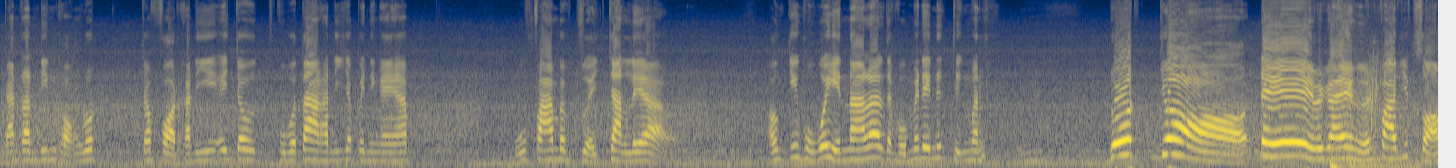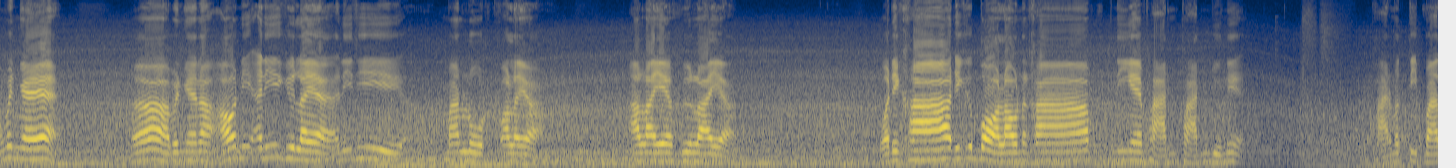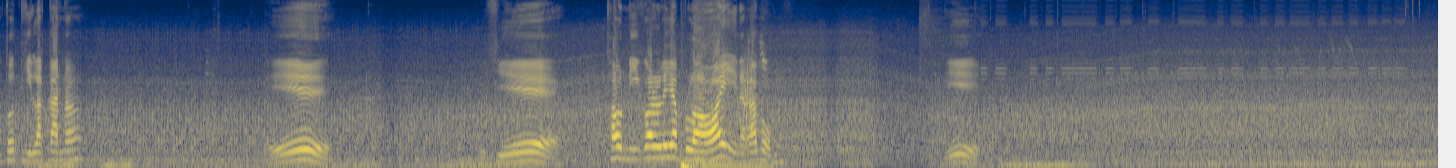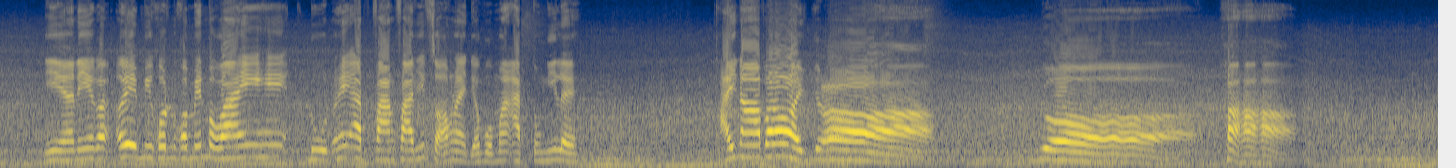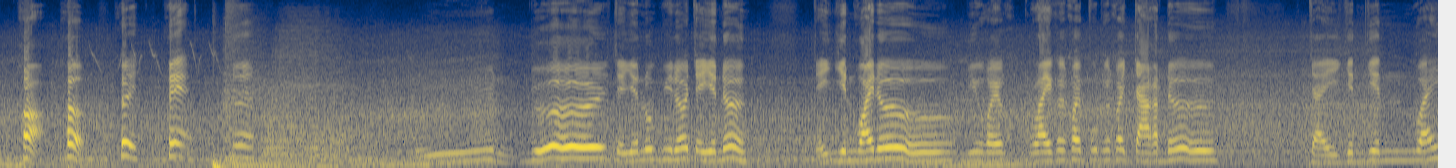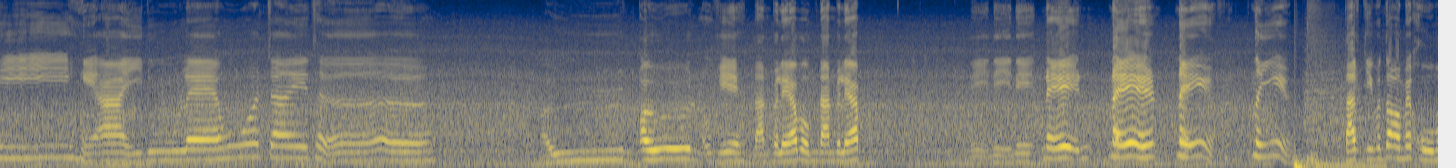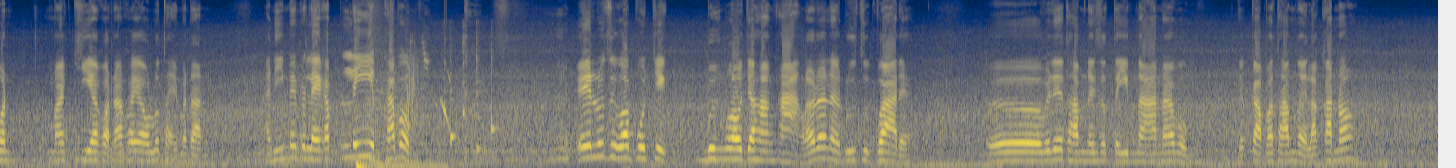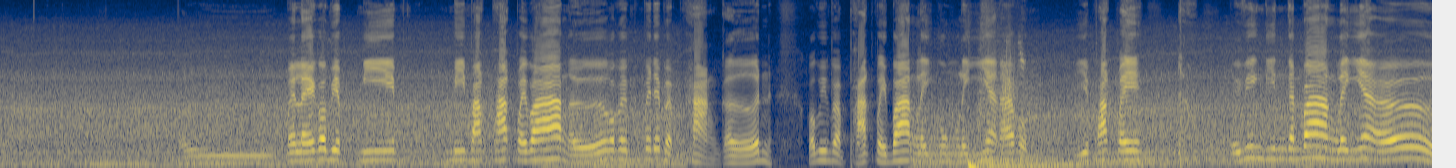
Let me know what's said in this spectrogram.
การดันดินของรถเจ้าฟอร์ดคันนี้ไอ้เจ้าคูโบต้าคันนี้จะเป็นยังไงครับโอ้ฟาร์มแบบสวยจัดเลยอะเอาจริงผมก็เห็นนานแล้ว แต่ผมไม่ได้นึกถึงมันโดดย่อเดเป็นไงเหินฟาร์มยี่สิบสองเป็นไงอ่าเป็นไงล่ะเอานี่อันนี้คืออะไรอะอันนี้ที่มาโหลดอะไรอะอะไรอะคืออะไรอะ สวัสดีครับนี่คือบ่อเรานะครับ นี่ไงผ่านผ่านอยู่เนี่ยผ่านมันติดมาทษทีละกันเนาะเอโอเคเท่านี้ก็เรียบร้อยนะครับผมนี่นี่อันนี้ก็ เอ้ย มีคนคอมเมนต์บอกว่าให้ให้ดูดให้อัดฟางฟาร์มที่สองหน่อย เดี๋ยวผมมาอัดตรงนี้เลยไถนาไปเลย ย่าฮ่าฮ่าฮ่าฮ่าเฮ้เฮ้เฮ้เฮ้อืนเย้ยใจเย็นลูกพี่เด้อใจเย็นเด้อใจเย็นไว้เด้อมีอะไรค่อยๆพูดค่อยๆจากันเด้อใจเย็นๆไว้ให้อายดูแลหัวใจเธอปืนปืนโอเค ดันไปเลยครับผมดันไปเลยครับ นี่นี่นี่นี่นี่นี่นี่ตามจริงมันต้องเอาแม่ครูมันมาเคลียร์ก่อนนะค่อยเอารถไถมาดัน อันนี้ไม่เป็นไรครับรีบครับผมเอ๊รู้สึกว่าโปรเจกต์บึงเราจะห่างๆแล้วนะเนี่ยรู้สึกว่าเนี่ยเออไม่ได้ทำในสตรีมนานนะครับผมเดี๋ยวกลับมาทำหน่อยละกันเนาะไม่ไรก็แบบมีมีพักๆไปบ้าง เออ ก็ไม่ไม่ได้แบบห่างเกิน ก็มีแบบพักไปบ้างอะไรงงอะไรเงี้ยนะครับผม มีพักไปไปวิ่งดินกันบ้างอะไรเงี้ยเออ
